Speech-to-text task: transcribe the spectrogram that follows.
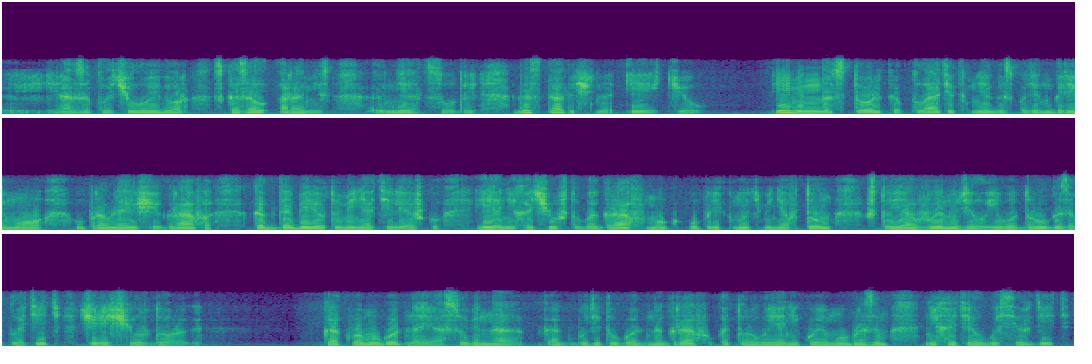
«Я заплачу, Луидор», — сказал Арамис. «Нет, сударь, достаточно ЭКЮ». Именно столько платит мне господин Гримо, управляющий графа, когда берет у меня тележку, и я не хочу, чтобы граф мог упрекнуть меня в том, что я вынудил его друга заплатить чересчур дорого. Как вам угодно, и особенно, как будет угодно графу, которого я никоим образом не хотел бы сердить.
